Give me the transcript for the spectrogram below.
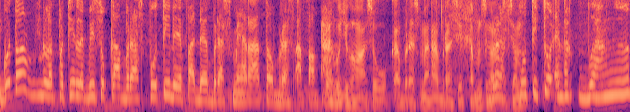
Gue tuh lebih, lebih suka beras putih daripada beras merah atau beras apa pun. Aku juga gak suka beras merah, beras hitam segala beras macam. putih tuh enak banget.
